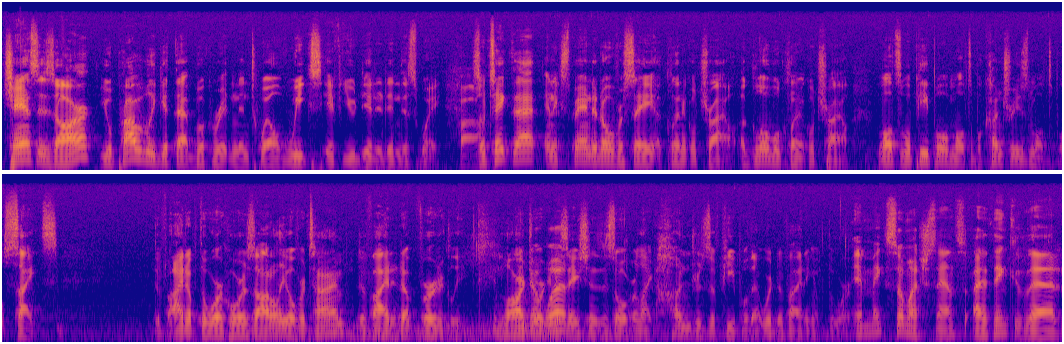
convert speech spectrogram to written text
Chances are you'll probably get that book written in 12 weeks if you did it in this way. Wow. So take that and expand it over, say, a clinical trial, a global clinical trial. Multiple people, multiple countries, multiple sites. Divide up the work horizontally over time, divide it up vertically. In large You know what? organizations, it's over like hundreds of people that we're dividing up the work. It makes so much sense. I think that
